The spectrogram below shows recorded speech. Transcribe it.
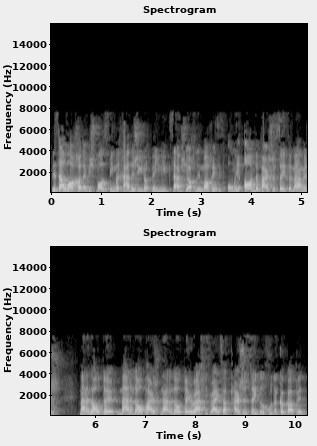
This halacha that Rishmol is being mechadish, that you need ksav shiachli machis, it's only on the parsha seita mamish, not in the whole, not in the whole parsha, not in the whole Torah. Rashi's right. So parsha seita l'chuda kakapid.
